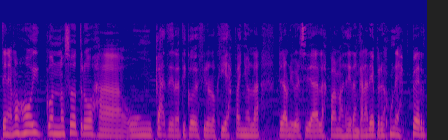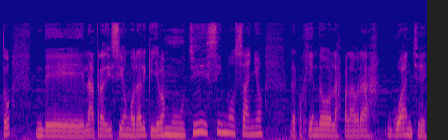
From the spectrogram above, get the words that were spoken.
Tenemos hoy con nosotros a un catedrático de Filología Española de la Universidad de Las Palmas de Gran Canaria, pero es un experto de la tradición oral y que lleva muchísimos años recogiendo las palabras guanche.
